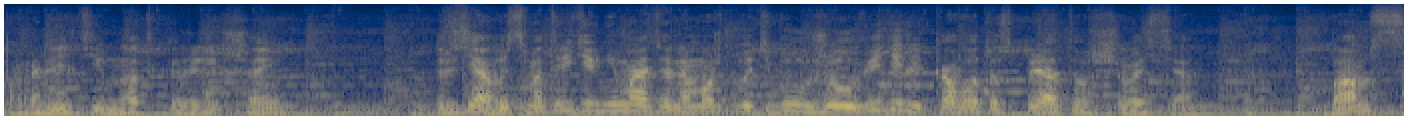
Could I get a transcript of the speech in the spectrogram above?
Пролетим над крышей. Друзья, вы смотрите внимательно. Может быть, вы уже увидели кого-то спрятавшегося. Бамс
